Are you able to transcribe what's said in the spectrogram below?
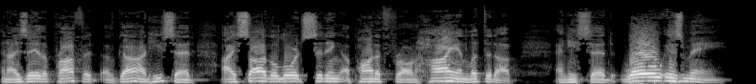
And Isaiah the prophet of God, he said, I saw the Lord sitting upon a throne high and lifted up, and he said, Woe is me!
